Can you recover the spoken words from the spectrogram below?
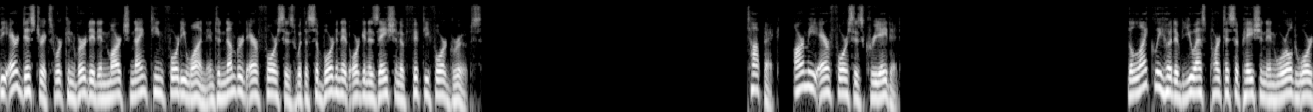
The air districts were converted in March 1941 into numbered air forces with a subordinate organization of 54 groups. Army Air Forces created The likelihood of U.S. participation in World War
